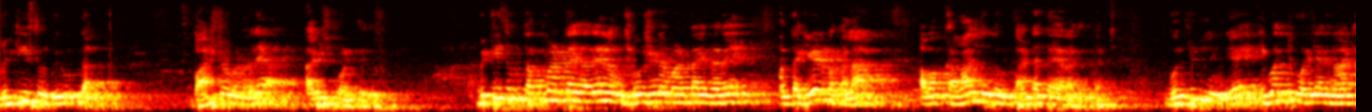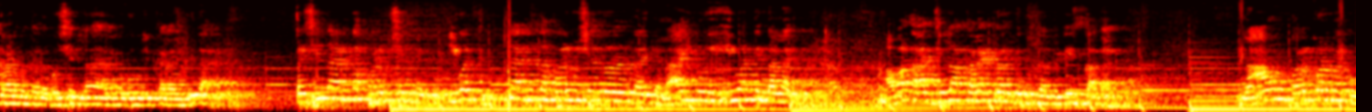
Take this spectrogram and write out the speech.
ಬ್ರಿಟಿಷರ ವಿರುದ್ಧ ಭಾಷಣ ಮಾಡಿದ್ರೆ ಅರೆಸ್ಟ್ ಬ್ರಿಟಿಷರು ತಪ್ಪು ಮಾಡ್ತಾ ಇದ್ದಾರೆ ನಮ್ಗೆ ಶೋಷಣೆ ಮಾಡ್ತಾ ಇದ್ದಾರೆ ಅಂತ ಹೇಳ್ಬೇಕಲ್ಲ, ಅವಾಗ ಒಂದು ತಂಡ ತಯಾರಾಗುತ್ತೆ. ಗೊತ್ತಿಲ್ಲ ನಿಮಗೆ ಇವತ್ತು ಒಳ್ಳೆಯ ನಾಟಕ ಆಡ್ಬೇಕಲ್ಲ ಗೊತ್ತಿಲ್ಲ ರಂಗಭೂಮಿ ಇಲ್ಲ. ತಹಶೀಲ್ದಾರಿಂದ ಪರ್ಮಿಷನ್ ಬೇಕು. ಇವತ್ತು ತಹಶೀಲ್ದಾರಿಂದ ಪರ್ಮಿಷನ್ ಅಂತ ಇದೆಯಲ್ಲ ಇದು ಇವತ್ತಿಂದಲ್ಲ ಇದು. ಅವಾಗ ಜಿಲ್ಲಾ ಕಲೆಕ್ಟರ್ ಅಂತ ಇರ್ತದೆ ಬ್ರಿಟಿಷ್ ಕಾಲ ನಾವು ಬರ್ಕೊಡ್ಬೇಕು.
